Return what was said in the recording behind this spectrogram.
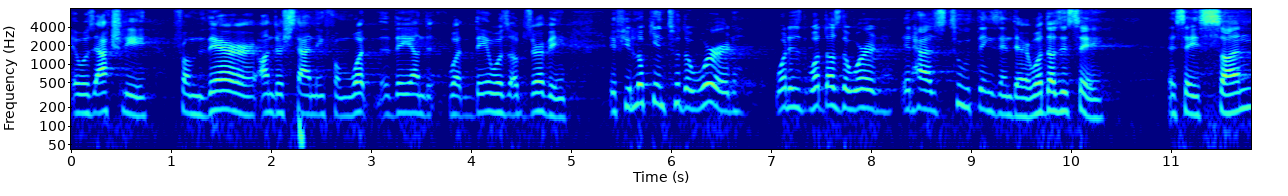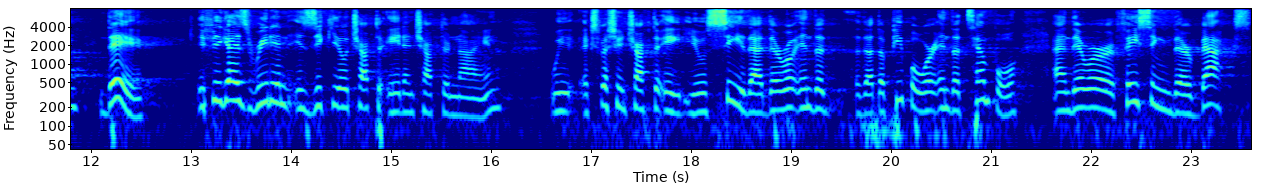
It was actually from their understanding, from what they, under, what they was observing. If you look into the Word, what, is, what does the Word, it has two things in there. What does it say? It says sun, day. If you guys read in Ezekiel chapter 8 and chapter 9, we, especially in chapter 8, you'll see that, there were in the, that the people were in the temple and they were facing their backs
